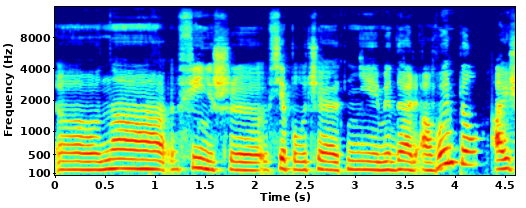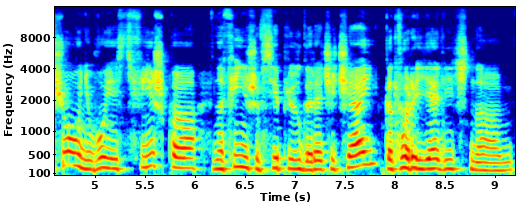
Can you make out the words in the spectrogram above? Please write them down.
на финише все получают не медаль, а вымпел. А еще у него есть фишка. На финише все пьют горячий чай, который я лично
